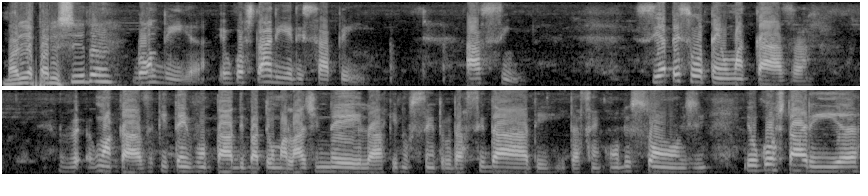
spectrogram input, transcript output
Maria Aparecida. Bom dia. Eu gostaria de saber, assim, se a pessoa tem uma casa, uma casa que tem vontade de bater uma laje nela, aqui no centro da cidade, e está sem condições, eu gostaria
